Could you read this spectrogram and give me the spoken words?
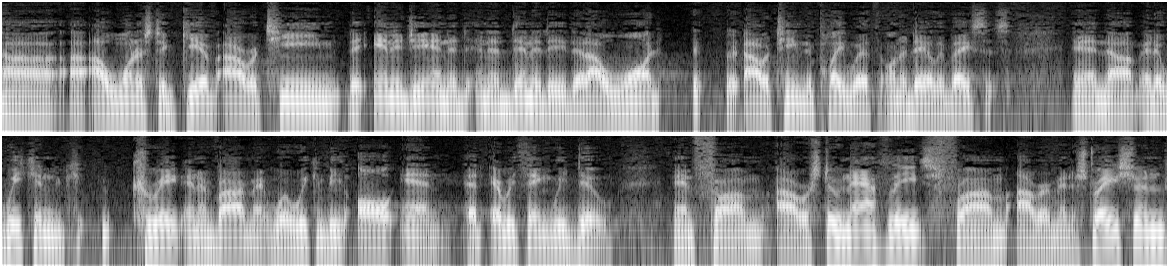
Uh, I, I want us to give our team the energy and the and identity that I want our team to play with on a daily basis. And, uh, and if we can create an environment where we can be all in at everything we do, and from our student athletes, from our administration,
